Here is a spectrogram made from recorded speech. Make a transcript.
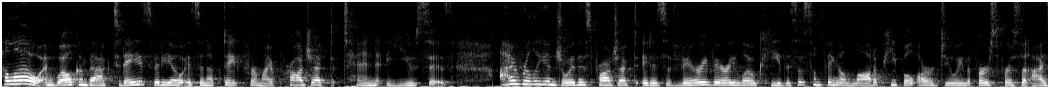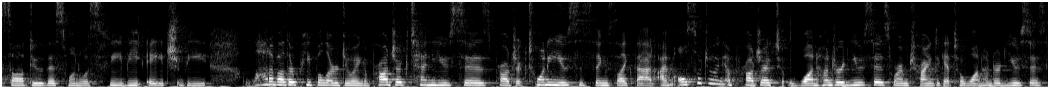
Hello and welcome back. Today's video is an update for my project 10 uses. I really enjoy this project. It is very, very low key. This is something a lot of people are doing. The first person I saw do this one was Phoebe HB. A lot of other people are doing a project 10 uses, project 20 uses, things like that. I'm also doing a project 100 uses where I'm trying to get to 100 uses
